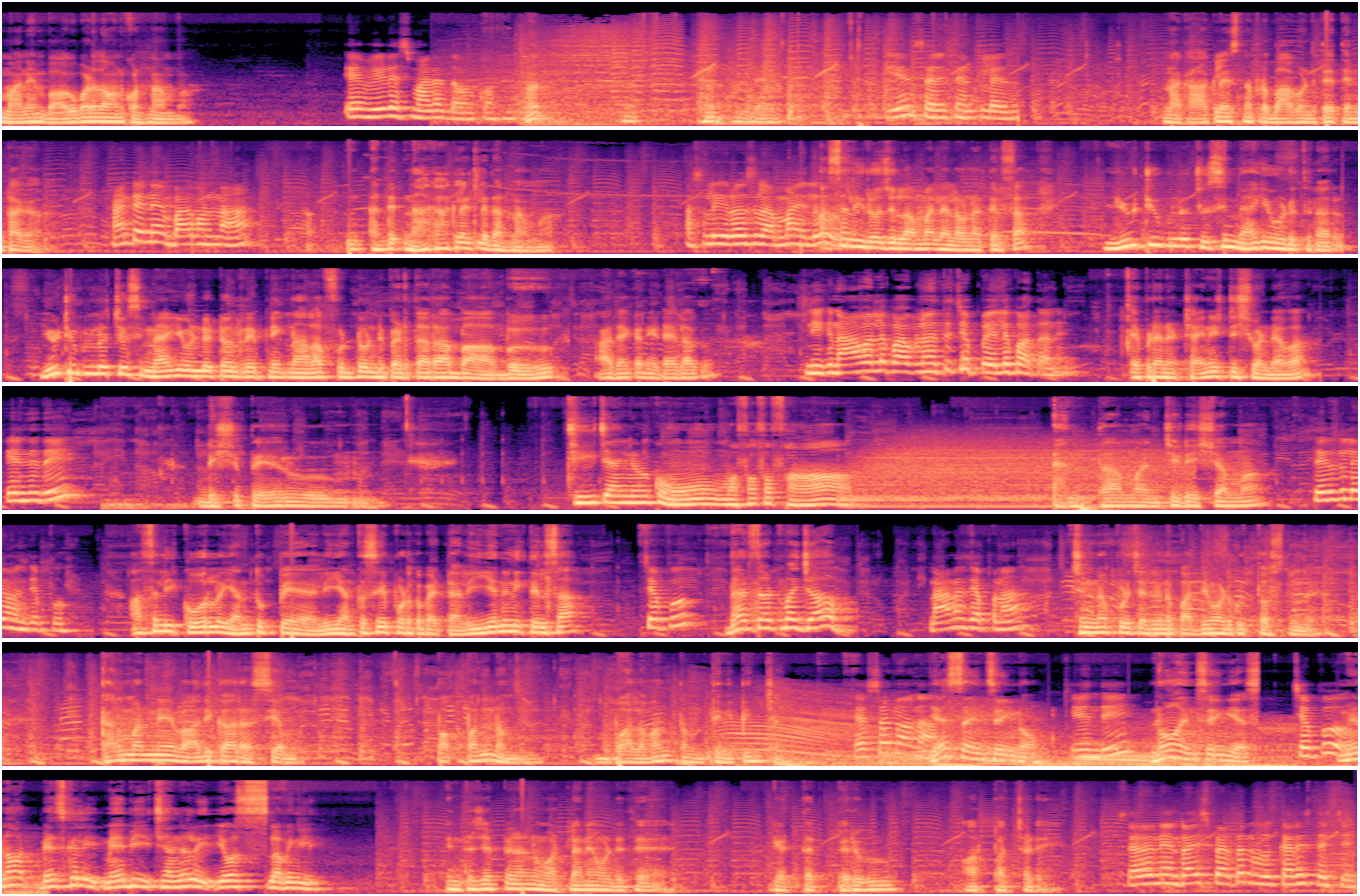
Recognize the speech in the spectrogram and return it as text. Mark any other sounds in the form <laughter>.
మనం బాగుపడదాం అనుకుంటున్నా అమ్మా. <laughs> ఏం వీడియోస్ మానేద్దాం అనుకుంటున్నా. ఏం సరి తింటలేదు నాకు ఆకలి వేసినప్పుడు బాగుండితే తింటాగా? అంటే నేను బాగున్నా? అంటే నాకు ఆకలేట్లేదు అంటున్నా అమ్మా. అసలు ఈ రోజుల అమ్మాయిలు అసలు ఈ రోజుల్లో అమ్మాయిలు ఎలా ఉన్నారు తెలుసా? యూట్యూబ్లో చూసి మ్యాగీ వండుతున్నారు. యూట్యూబ్లో చూసి మ్యాగీ వండేటోళ్ళు రేపు నీకు నాలా ఫుడ్ వండి పెడతారా బాబు? అదే కానీ డైలాగు నీకు నా వల్ల ప్రాబ్లం అయితే చెప్పి వెళ్ళిపోతాను ఎప్పుడైనా చైనీస్ డిష్ వండావా? ఏంటిది? డిష్ పేరు చీచాంగకో ఎంత మంచి డిష్ అమ్మా. తెలుగులేమని చెప్పు. అసలు ఈ కూరలో ఎంత ఉప్పు వేయాలి ఎంతసేపు ఉడకబెట్టాలి ఇవన్నీ నీకు తెలుసా? చెప్పు. దాట్స్ నాట్ మై జాబ్ నాన్న చెప్పనా? చిన్నప్పుడు చదివిన పద్యం వాడు గుర్తొస్తుంది. కర్మన్నే వాదికారస్యం పప్పన్నం బలవంతం తినిపించం ఎస్ నోనా ఎస్ ఐఎమ్ సేయింగ్ నో ఏంది? నో ఐఎమ్ సేయింగ్ ఎస్ చెప్పు. May not basically maybe generally yours lovingly ఇంత చెప్పినా నువ్వు అట్లనే వండితే గెట్ దట్ పెరుగు ఆర్ పచ్చడి. సరే నేను రైస్ పెడతా నువ్వు కర్రీస్ తెచ్చి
